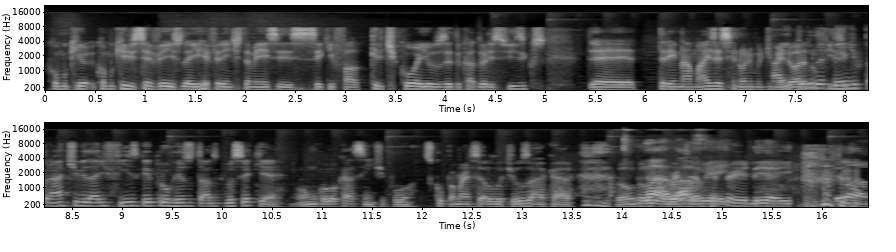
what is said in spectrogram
como que, como que você vê isso daí referente também a esses, você que fala, criticou aí os educadores físicos, é, treinar mais é sinônimo de melhora Aí tudo no depende físico? pra atividade física e pro resultado que você quer. Vamos colocar assim, tipo, desculpa Marcelo, vou te usar, cara. Vamos colocar ah, o Marcelo quer perder aí, sei lá,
